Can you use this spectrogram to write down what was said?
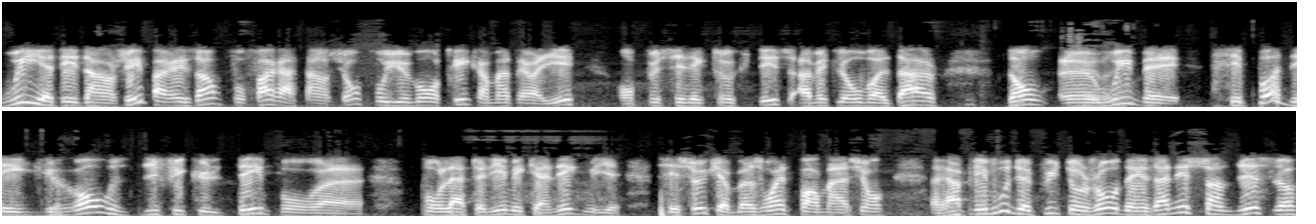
Oui, il y a des dangers. Par exemple, il faut faire attention. Il faut lui montrer comment travailler. On peut s'électrocuter avec le haut voltage. Donc, oui, mais c'est pas des grosses difficultés pour pour l'atelier mécanique, mais c'est sûr qu'il y a besoin de formation. Rappelez-vous, depuis toujours, dans les années 70, là,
